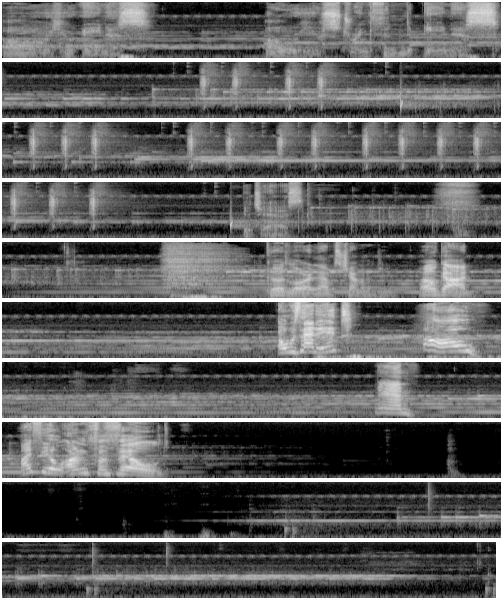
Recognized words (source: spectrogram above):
Oh, you anus. Oh, you strengthened anus. Bitch ass. Good lord, that was challenging. Oh god. Oh, is that it? Oh! Man, I feel unfulfilled.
